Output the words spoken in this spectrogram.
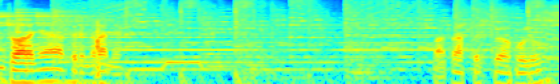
mudah-mudahan suaranya kedengeran ya. 420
